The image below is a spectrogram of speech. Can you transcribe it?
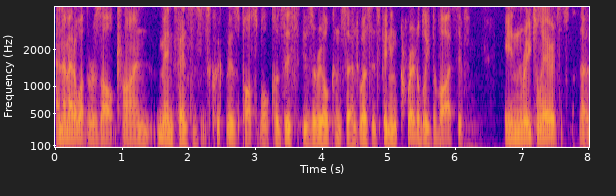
and no matter what the result, try and mend fences as quickly as possible because this is a real concern to us. It's been incredibly divisive in regional areas. Uh,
